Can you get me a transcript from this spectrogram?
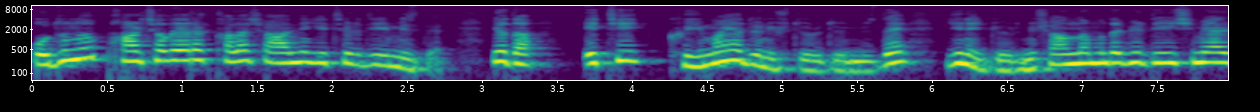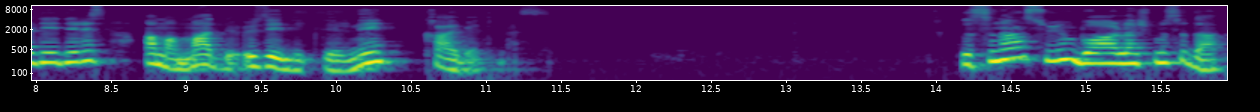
Odunu parçalayarak talaş haline getirdiğimizde ya da eti kıymaya dönüştürdüğümüzde yine görünüş anlamında bir değişim elde ederiz ama madde özelliklerini kaybetmez. Isınan suyun buharlaşması da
